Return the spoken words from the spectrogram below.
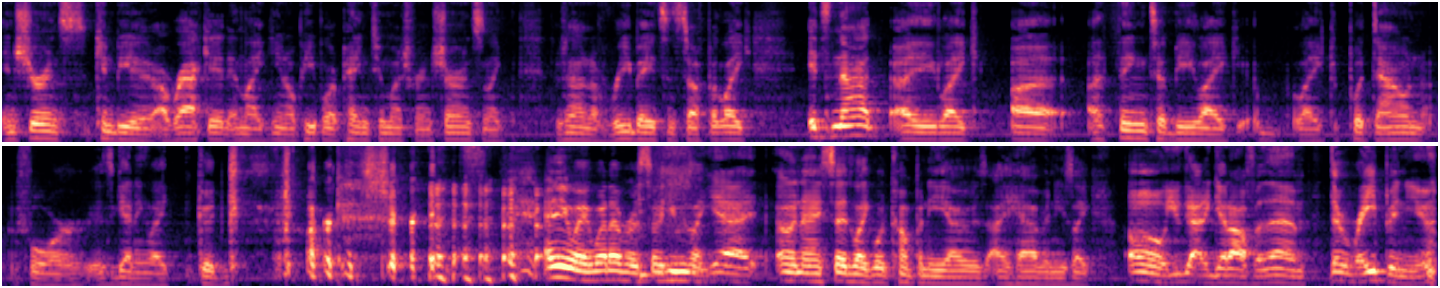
insurance can be a, a racket, and like you know people are paying too much for insurance, and like there's not enough rebates and stuff. But like it's not a like a, a thing to be like like put down for is getting like good car insurance. anyway, whatever. So he was like, yeah, oh, and I said like what company I was I have, and he's like, oh, you got to get off of them. They're raping you.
